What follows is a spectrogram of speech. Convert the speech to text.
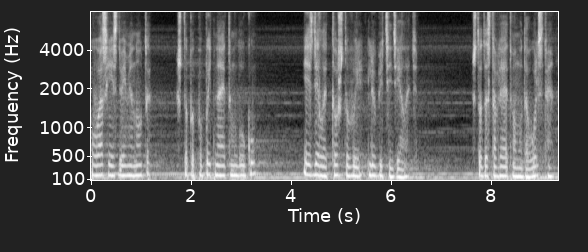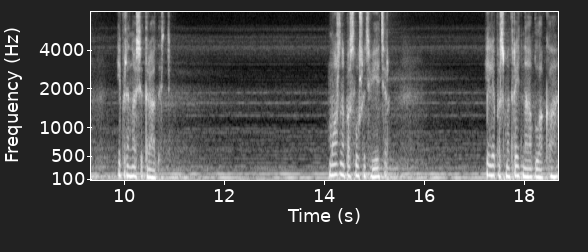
У вас есть две минуты, чтобы побыть на этом лугу и сделать то, что вы любите делать, что доставляет вам удовольствие и приносит радость. Можно послушать ветер или посмотреть на облака,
